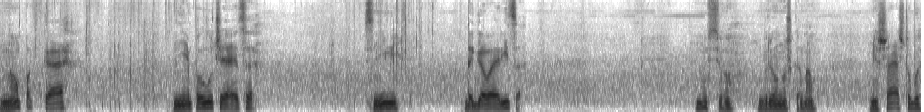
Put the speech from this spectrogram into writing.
Но пока не получается с ними договориться. Ну все, бревнышко нам мешает, чтобы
